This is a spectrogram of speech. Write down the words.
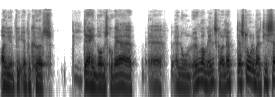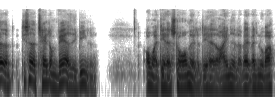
og vi, jeg blev kørt derhen, hvor vi skulle være af, af, af nogle yngre mennesker, og der, der slog det mig, at de sad, de sad og talte om vejret i bilen, om at det havde stormet, eller det havde regnet, eller hvad, hvad det nu var.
